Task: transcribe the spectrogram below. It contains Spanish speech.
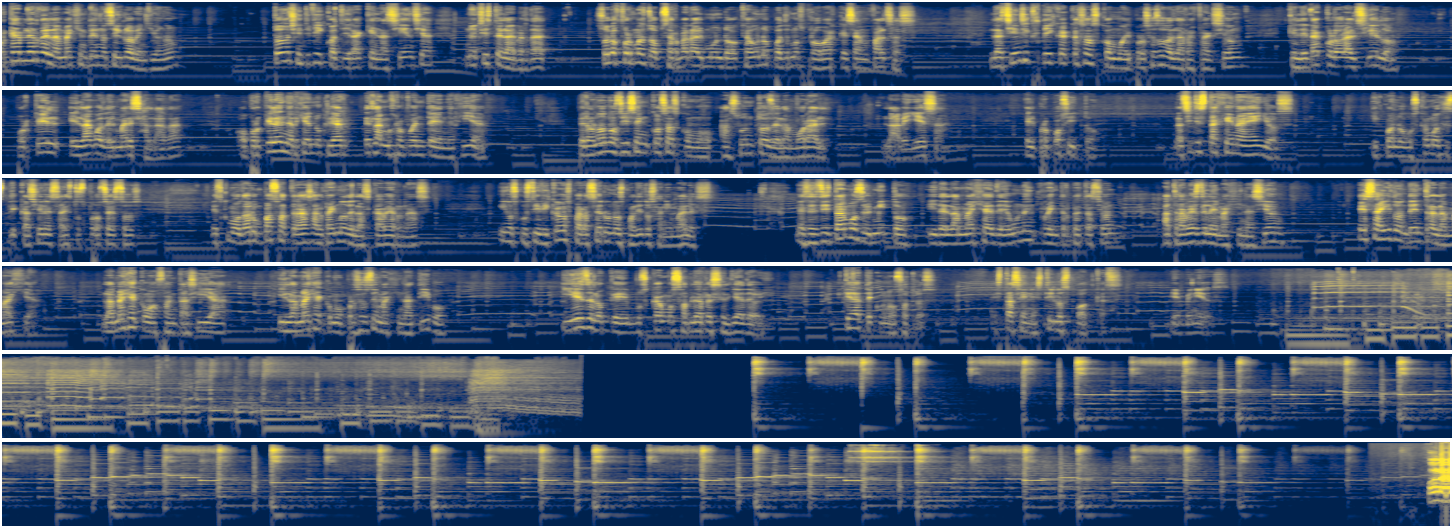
¿Por qué hablar de la magia en pleno siglo XXI? Todo científico dirá que en la ciencia no existe la verdad, solo formas de observar al mundo que aún no podemos probar que sean falsas. La ciencia explica casos como el proceso de la refracción que le da color al cielo, por qué el, el agua del mar es salada, o por qué la energía nuclear es la mejor fuente de energía. Pero no nos dicen cosas como asuntos de la moral, la belleza, el propósito. La ciencia está ajena a ellos, y cuando buscamos explicaciones a estos procesos, es como dar un paso atrás al reino de las cavernas, y nos justificamos para ser unos malditos animales. Necesitamos del mito y de la magia de una reinterpretación a través de la imaginación. Es ahí donde entra la magia, la magia como fantasía y la magia como proceso imaginativo. Y es de lo que buscamos hablarles el día de hoy. Quédate con nosotros. Estás en Estilos Podcast. Bienvenidos.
